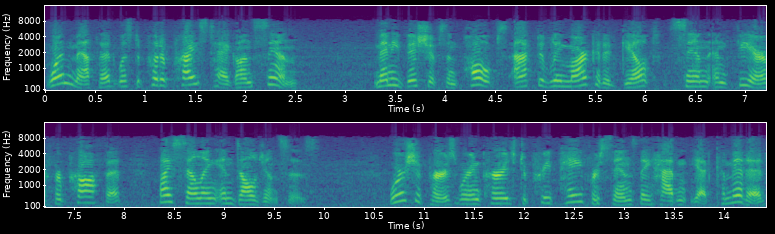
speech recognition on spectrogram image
One method was to put a price tag on sin. Many bishops and popes actively marketed guilt, sin, and fear for profit by selling indulgences. Worshippers were encouraged to prepay for sins they hadn't yet committed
